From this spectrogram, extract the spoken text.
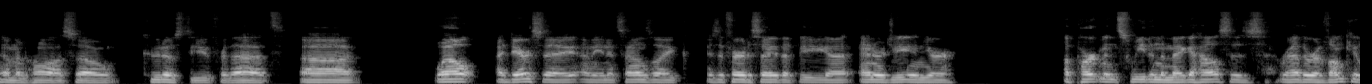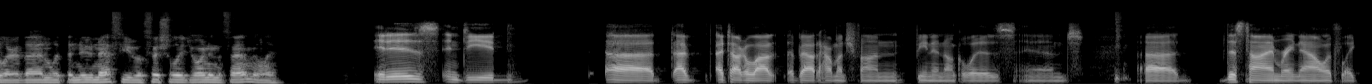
hem and haw. So kudos to you for that. Uh, well, I dare say, I mean, it sounds like, is it fair to say that the uh, energy in your apartment suite in the mega house is rather avuncular than with the new nephew officially joining the family? It is indeed. Uh, I I talk a lot about how much fun being an uncle is, and uh, this time right now with like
